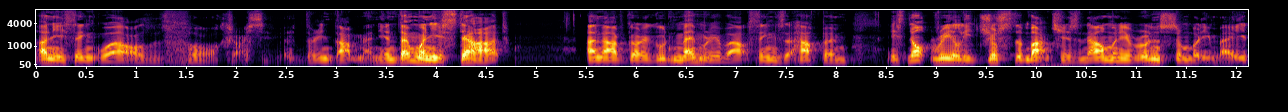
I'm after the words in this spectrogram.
And you think, well, oh Christ, there ain't that many. And then when you start, and I've got a good memory about things that happen, it's not really just the matches and how many runs somebody made.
